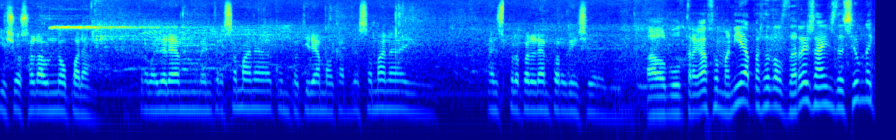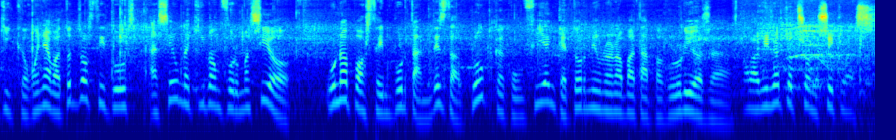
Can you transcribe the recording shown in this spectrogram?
i això serà un no parar. Treballarem entre setmana, competirem al cap de setmana i ens prepararem per l'inici de la Lliga. El Voltregà femení ha passat els darrers anys de ser un equip que guanyava tots els títols a ser un equip en formació. Una aposta important des del club que confia en que torni una nova etapa gloriosa. A la vida tots són cicles,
